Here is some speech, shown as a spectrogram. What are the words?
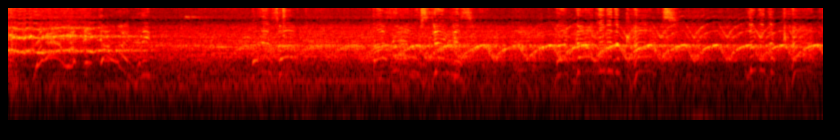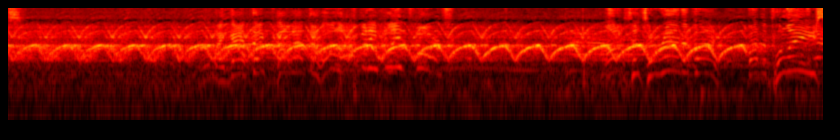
What's he doing? And he- But it's all my rattlesnakers. My God, look at the cops. Look at the cops. Oh, my God, they called out the whole Albany police force. Austin surrounded by, by the police.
